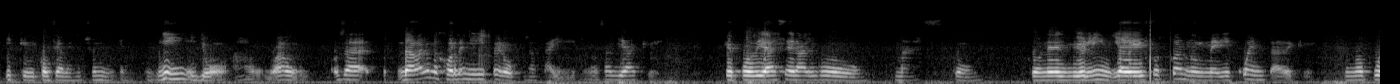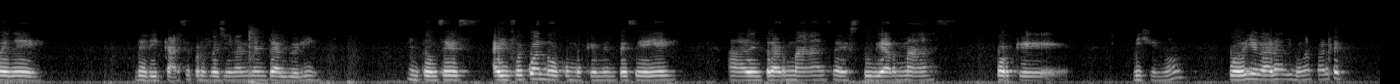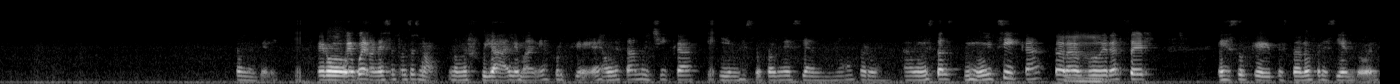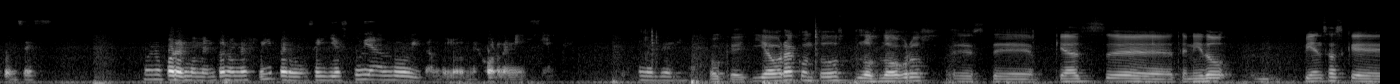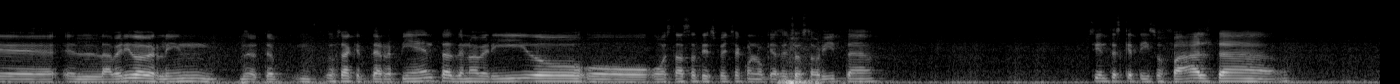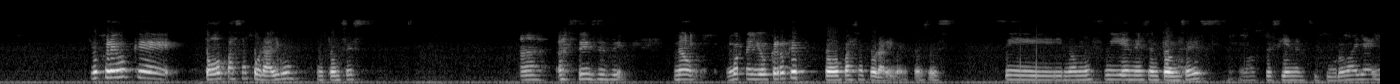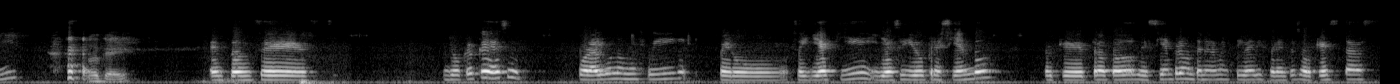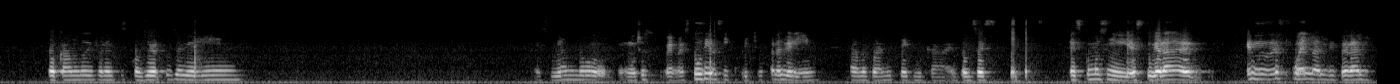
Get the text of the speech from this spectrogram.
y que confiaba mucho en, mí. Y yo, ah, wow, o sea, daba lo mejor de mí, pero pues hasta ahí no sabía que, que podía hacer algo más con, con, el violín. Y ahí fue cuando me di cuenta de que uno puede dedicarse profesionalmente al violín. Entonces ahí fue cuando como que me empecé a adentrar más, a estudiar más, porque dije, no, puedo llegar a alguna parte. Pero eh, bueno, en ese entonces no, no me fui a Alemania porque aún estaba muy chica y mis papás me decían, no, pero aún estás muy chica para mm. poder hacer eso que te están ofreciendo. Entonces, bueno, por el momento no me fui, pero seguí estudiando y dando lo mejor de mí siempre. en el violín. Ok, y ahora con todos los logros este, que has eh, tenido, ¿piensas que el haber ido a Berlín, o sea, que te arrepientas de no haber ido o, o estás satisfecha con lo que has hecho hasta ahorita? ¿Sientes que te hizo falta? Yo creo que todo pasa por algo, entonces... Ah, sí, sí, sí. No, bueno, yo creo que todo pasa por algo, entonces si no me fui en ese entonces, no sé si en el futuro vaya a ir. Ok. Entonces, yo creo que eso, por algo no me fui, pero seguí aquí y he seguido creciendo porque he tratado de siempre mantenerme activa en diferentes orquestas, tocando diferentes conciertos de violín, estudiando muchos bueno, estudios y caprichos para el violín, para mejorar mi técnica. Entonces, es como si estuviera en una escuela, literal.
